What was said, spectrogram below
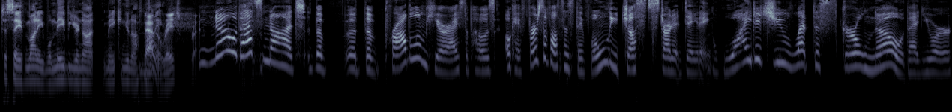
to save money, well, maybe you're not making enough that money. Rate, right. No, that's not the uh, the problem here, I suppose. Okay, first of all, since they've only just started dating, why did you let this girl know that you're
